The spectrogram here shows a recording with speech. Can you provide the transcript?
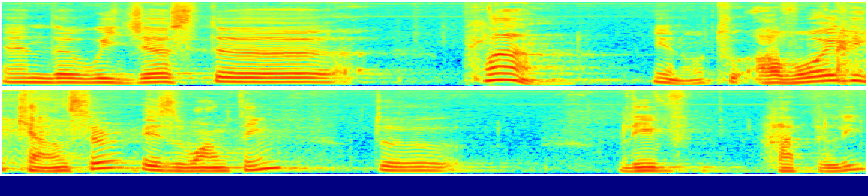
and uh, we just uh, plan. You know, to avoid the cancer is one thing. To live happily,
